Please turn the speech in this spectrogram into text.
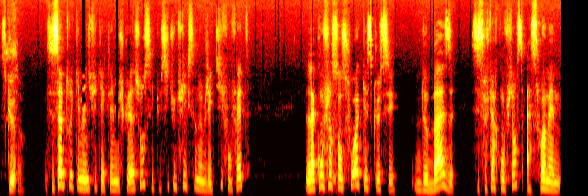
Parce que c'est ça. le truc qui est magnifique avec la musculation, c'est que si tu te fixes un objectif, en fait, la confiance en soi, qu'est-ce que c'est? De base, c'est se faire confiance à soi-même.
